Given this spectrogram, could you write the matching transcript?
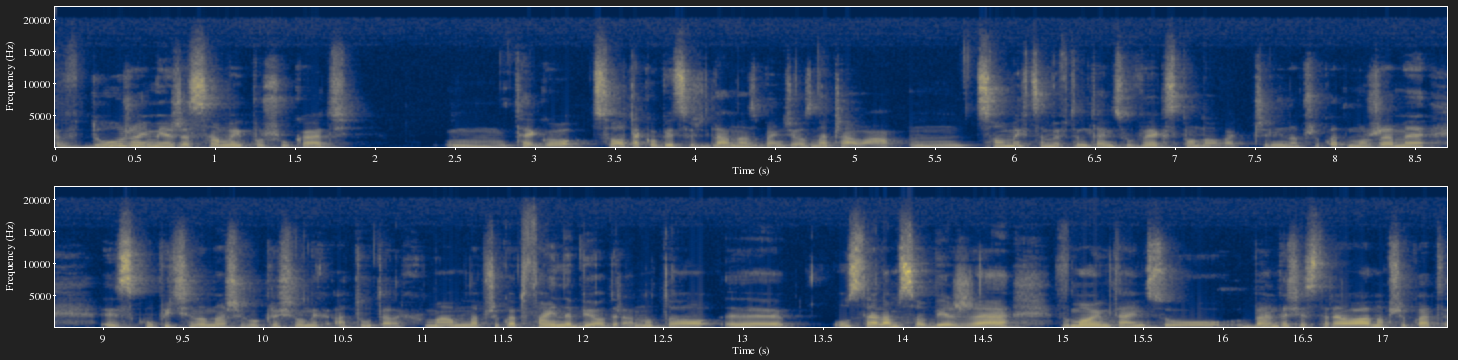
w dużej mierze samej poszukać mm, tego, co ta kobiecość dla nas będzie oznaczała, mm, co my chcemy w tym tańcu wyeksponować. Czyli na przykład możemy y, skupić się na naszych określonych atutach. Mam na przykład fajne biodra, no to ustalam sobie, że w moim tańcu będę się starała na przykład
